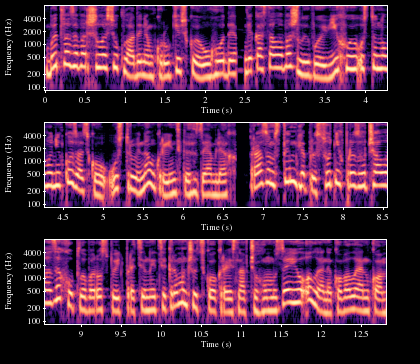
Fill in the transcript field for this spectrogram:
Битва завершилась укладенням Куруківської угоди, яка стала важливою віхою у козацького устрою на українських землях. Разом з тим для присутніх прозвучала захоплива розповідь працівниці Кременчуцького краєзнавчого музею Олени Коваленко.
